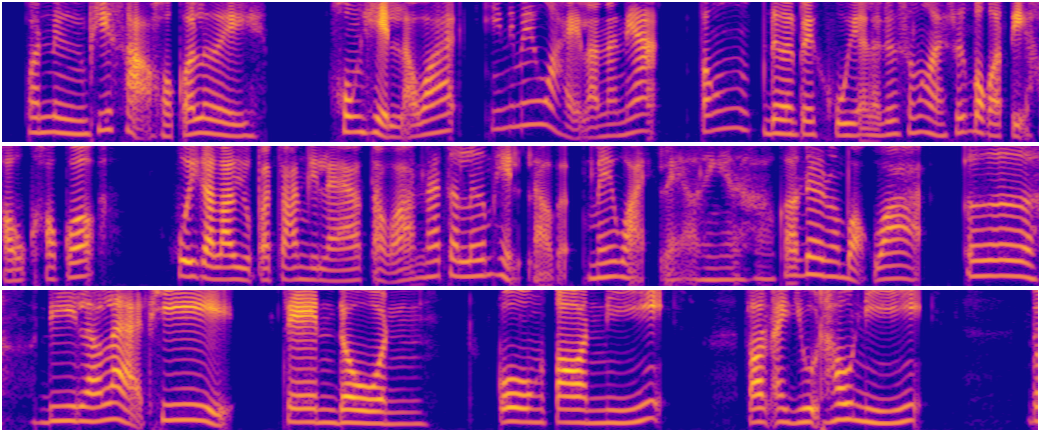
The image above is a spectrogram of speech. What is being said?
ๆ วันหนึ่งพี่สาวเขาก็เลย คงเห็นแล้วว่าอีนี่ไม่ไหวแล้วนะเนี่ย ต้องเดินไปคุยอะไรด้วยสักหน่อย ซึ่งปกติเขาเขาก็คุยกับเราอยู่ประจำอยู่แล้ว แต่ว่าน่าจะเริ่มเห็นเราแบบไม่ไหวแล้วอะไรเงี้ยนะคะ ก็เดินมาบอกว่า เออ ดีแล้วแหละที่เจนโดน โกงตอนนี้ ตอนอายุเท่านี้ โด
